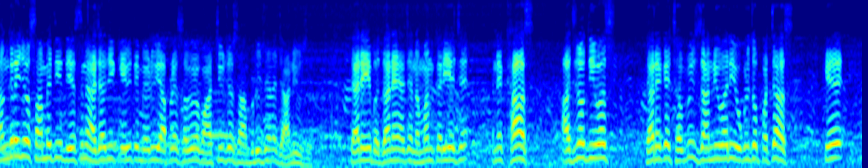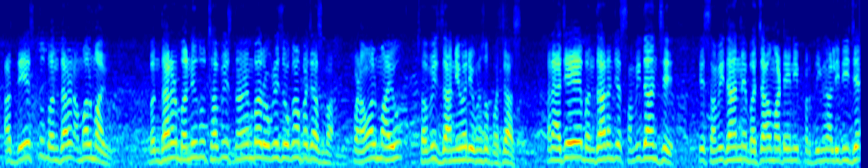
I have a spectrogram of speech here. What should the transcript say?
અંગ્રેજો સામેથી દેશને આઝાદી કેવી રીતે મેળવી, આપણે સૌએ વાંચ્યું છે, સાંભળ્યું છે અને જાણ્યું છે. ત્યારે એ બધાને આજે નમન કરીએ છીએ. અને ખાસ આજનો દિવસ જ્યારે કે છવ્વીસ જાન્યુઆરી ઓગણીસો પચાસ કે આ દેશનું બંધારણ અમલમાં આવ્યું. બંધારણ બન્યું હતું છવ્વીસ નવેમ્બર ઓગણીસો ઓગણપચાસમાં પણ અમલમાં આવ્યું છવ્વીસ જાન્યુઆરી ઓગણીસો પચાસ અને આજે એ બંધારણ જે સંવિધાન છે, એ સંવિધાનને બચાવવા માટેની પ્રતિજ્ઞા લીધી છે.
